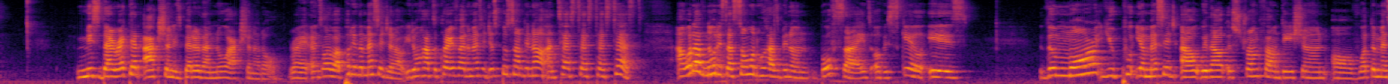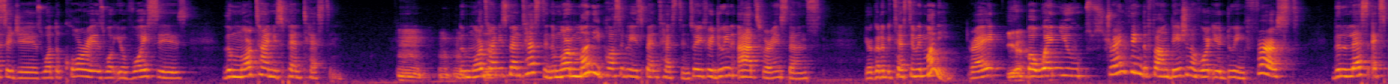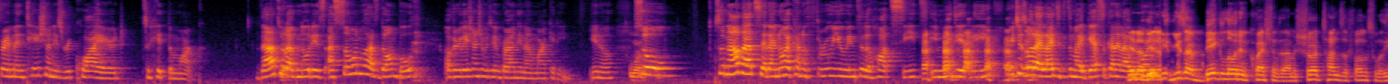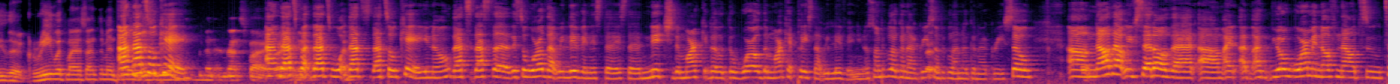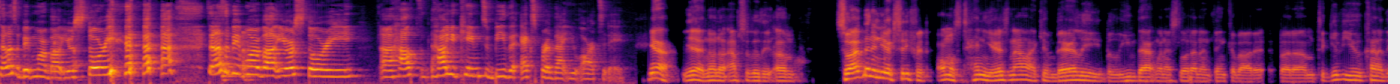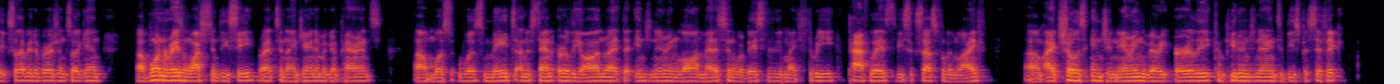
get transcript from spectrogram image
misdirected action is better than no action at all right and it's all about putting the message out you don't have to clarify the message just put something out and test test test test and what i've noticed as someone who has been on both sides of a scale is the more you put your message out without a strong foundation of what the message is, what the core is, what your voice is, the more time you spend testing. Mm-hmm. The more time yeah. you spend testing, the more money possibly you spend testing. So if you're doing ads, for instance, you're going to be testing with money, right? Yeah. But when you strengthen the foundation of what you're doing first, the less experimentation is required to hit the mark. That's what I've noticed as someone who has done both of the relationship between branding and marketing you know so so now that said, I know I kind of threw you into the hot seat immediately, which is what I like to do to my guests kind of like. You know, these, these, are big loaded questions, and I'm sure tons of folks will either agree with my sentiment, and that's okay, and that's fine, and right? that's yeah. that's what that's that's okay. You know, that's that's the it's the world that we live in. It's the it's the niche, the market, the, the world, the marketplace that we live in. You know, some people are gonna agree, right. some people are not gonna agree. So um, now that we've said all that, um, I, I, I, you're warm enough now to tell us a bit more about your story. tell us a bit more about your story, uh, how how you came to be the expert that you are today. Yeah, yeah, no, no, absolutely. Um, so I've been in New York City for almost ten years now. I can barely believe that when I slow down and think about it. But um, to give you kind of the accelerated version, so again, uh, born and raised in Washington D.C., right, to Nigerian immigrant parents um, was was made to understand early on, right, that engineering, law, and medicine were basically my three pathways to be successful in life. Um, I chose engineering very early, computer engineering to be specific.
